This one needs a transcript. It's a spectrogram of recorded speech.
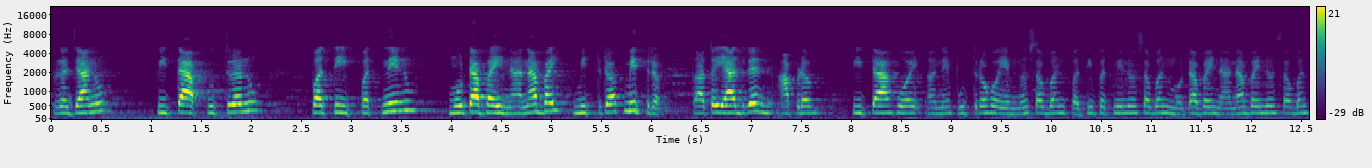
પ્રજાનું, પિતા, પુત્રનું, પતિ, પત્નીનું મોટા ભાઈ નાના ભાઈ મિત્ર મિત્ર. તો આ તો યાદ રહે ને આપણે પિતા હોય અને પુત્ર હોય, એમનો સંબંધ પતિ પત્નીનો સંબંધ મોટા ભાઈ નાના ભાઈનો સંબંધ,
